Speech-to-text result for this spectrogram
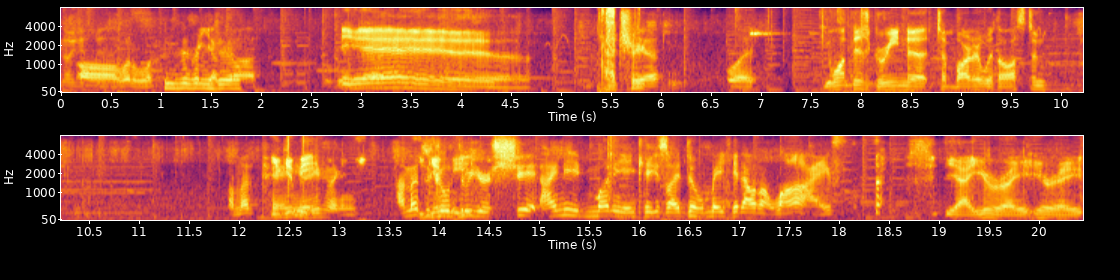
No, just Oh, what a look. He's visiting Young jail. God. Yeah. Patrick, Yeah. What? you want this green to, to barter with Austin? I'm not paying give me- anything. I'm about to go me- through your shit. I need money in case I don't make it out alive. Yeah, you're right. You're right.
